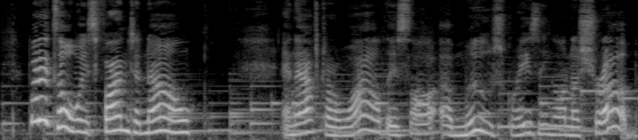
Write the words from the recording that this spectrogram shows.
but it's always fun to know. And after a while, they saw a moose grazing on a shrub.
